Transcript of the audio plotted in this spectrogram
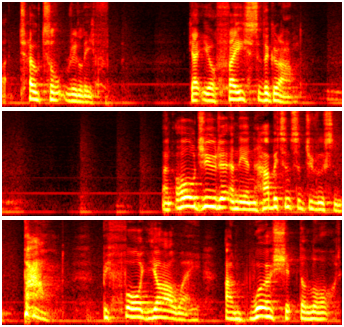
Like total relief. Get your face to the ground. And all Judah and the inhabitants of Jerusalem bowed before Yahweh and worshipped the Lord.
